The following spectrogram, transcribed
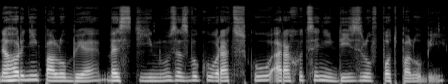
Na horní palubě, ve stínu, za zvuků racků a rachocení dýzlu v podpalubí.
